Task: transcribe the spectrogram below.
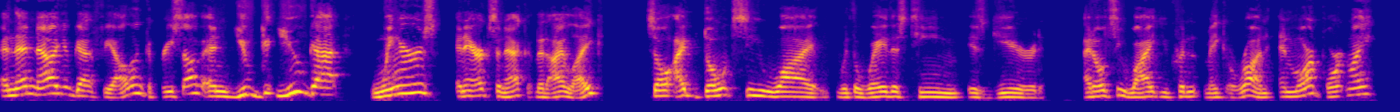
And then now you've got Fiala and Kaprizov, and you've you've got wingers and Eriksson Ek that I like. So I don't see why, with the way this team is geared, I don't see why you couldn't make a run. And more importantly,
